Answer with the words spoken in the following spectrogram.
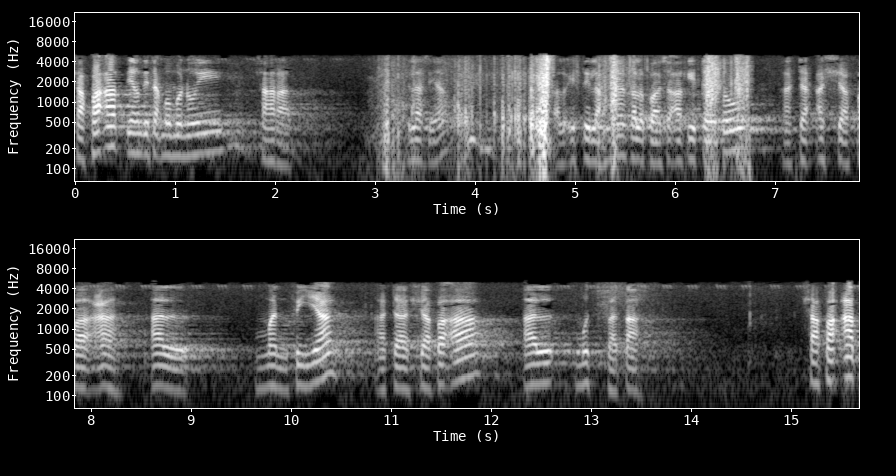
Syafaat yang tidak memenuhi syarat. Jelas ya? Kalau istilahnya kalau bahasa akidah itu ada asy-syafa'ah al-manfiyah, ada syafa'ah al-mutsbatah. Syafaat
